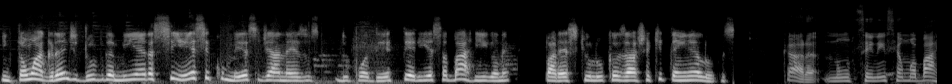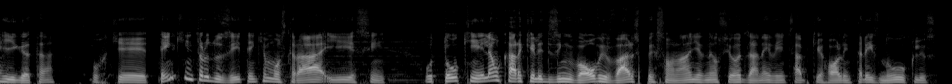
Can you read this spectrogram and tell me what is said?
Então a grande dúvida minha era se esse começo de Anéis do Poder teria essa barriga, né? Parece que o Lucas acha que tem, né, Lucas? Cara, não sei nem se é uma barriga, tá? Porque tem que introduzir, tem que mostrar e assim, o Tolkien, ele é um cara que ele desenvolve vários personagens, né? O Senhor dos Anéis a gente sabe que rola em três núcleos.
